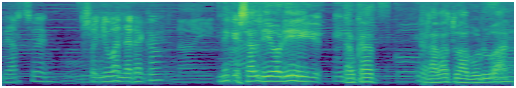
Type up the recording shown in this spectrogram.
behar zuen, soinu bandarako? Nik esaldi hori daukat grabatua buruan,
